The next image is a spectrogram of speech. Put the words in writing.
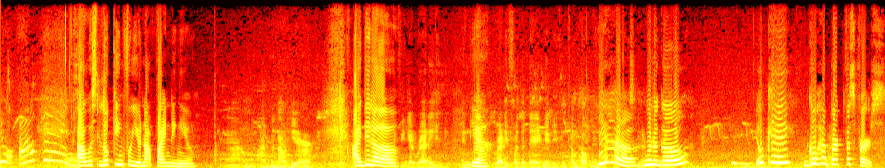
your office. I was looking for you, not finding you. Yeah, I'm- I've been out here. I did a... If you get ready and Yeah. get ready for the day, maybe you can come help me. Yeah. Want to go? Okay. Go have breakfast first.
